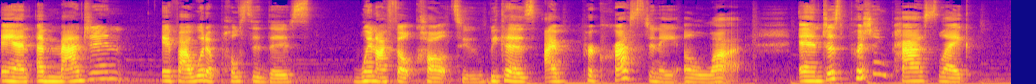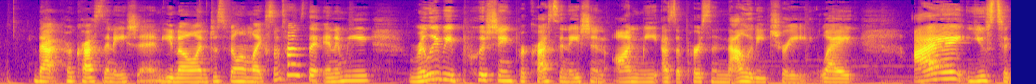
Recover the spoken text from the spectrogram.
And imagine if I would have posted this when I felt called to because I procrastinate a lot. And just pushing past like that procrastination, you know, and just feeling like sometimes the enemy really be pushing procrastination on me as a personality trait. Like I used to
